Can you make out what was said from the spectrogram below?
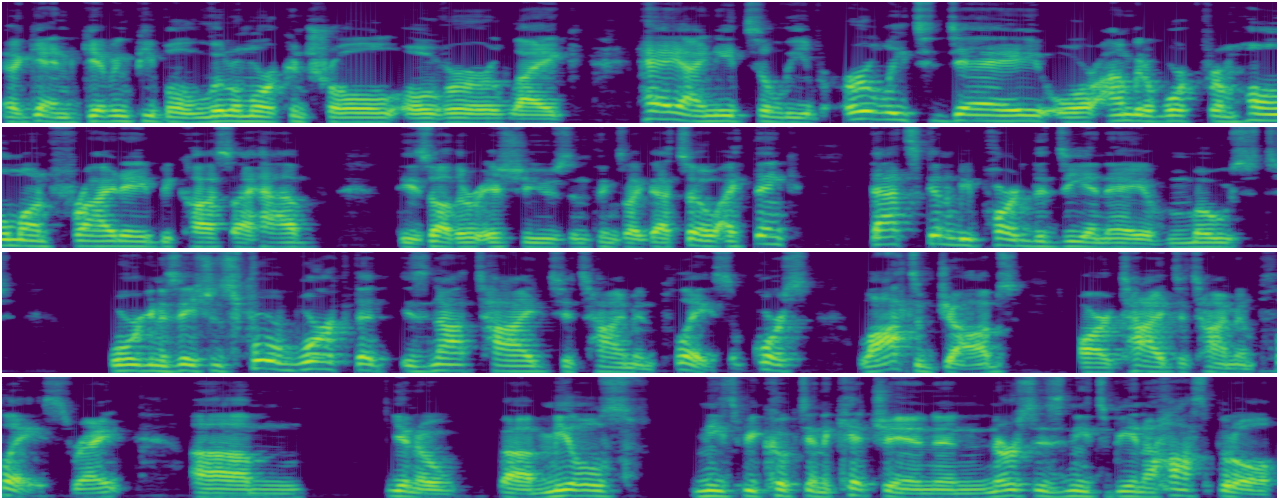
again giving people a little more control over like hey i need to leave early today or i'm going to work from home on friday because i have these other issues and things like that so i think that's going to be part of the dna of most organizations for work that is not tied to time and place. Of course, lots of jobs are tied to time and place, right? Um, you know, uh, meals need to be cooked in a kitchen and nurses need to be in a hospital.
